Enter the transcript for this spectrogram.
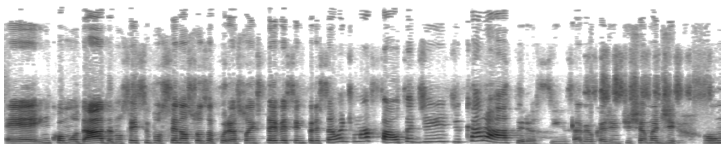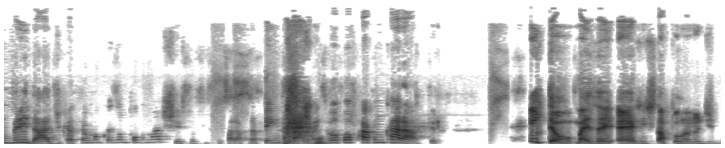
é, incomodada, não sei se você nas suas apurações teve essa impressão, é de uma falta de, de caráter, assim, sabe? É o que a gente chama de hombridade, que é até é uma coisa um pouco machista, se você parar para pensar, mas vou, vou ficar com caráter. Então, mas é, é, a gente está falando de,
